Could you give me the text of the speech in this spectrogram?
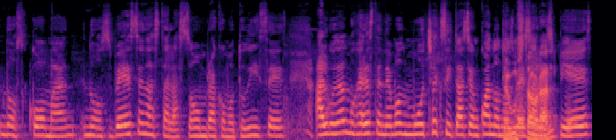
nos coman, nos besen hasta la sombra, como tú dices. Algunas mujeres tenemos mucha excitación cuando nos besan los pies.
